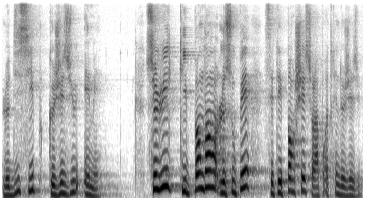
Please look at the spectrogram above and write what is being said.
le disciple que Jésus aimait. Celui qui, pendant le souper, s'était penché sur la poitrine de Jésus.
